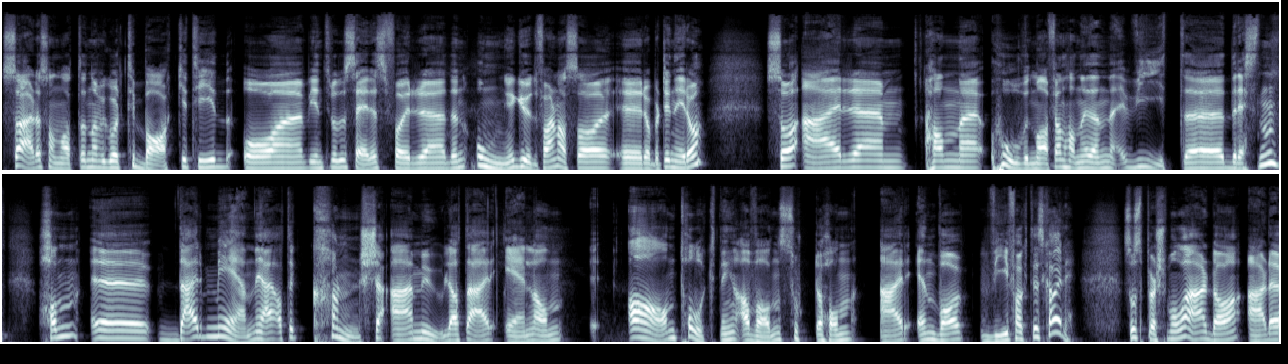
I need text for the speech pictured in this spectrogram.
så er det sånn at når vi går tilbake i tid og vi introduseres for eh, den unge gudfaren, altså eh, Robert De Niro, så er eh, han hovedmafiaen, han i den hvite dressen Han Der mener jeg at det kanskje er mulig at det er en eller annen annen tolkning av hva Den sorte hånd er enn hva vi faktisk har. Så spørsmålet er da er det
